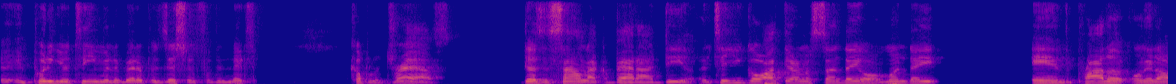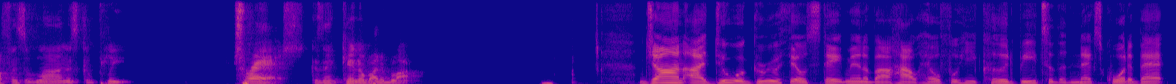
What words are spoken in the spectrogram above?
and putting your team in a better position for the next couple of drafts doesn't sound like a bad idea until you go out there on a Sunday or a Monday and the product on that offensive line is complete trash because then can't nobody block. John, I do agree with your statement about how helpful he could be to the next quarterback,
